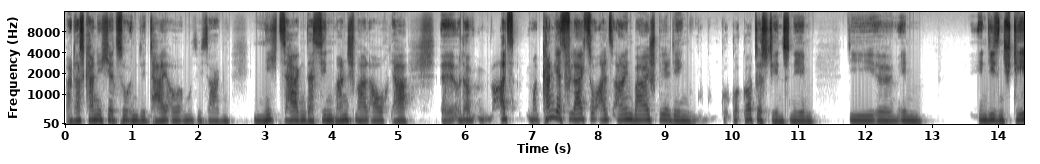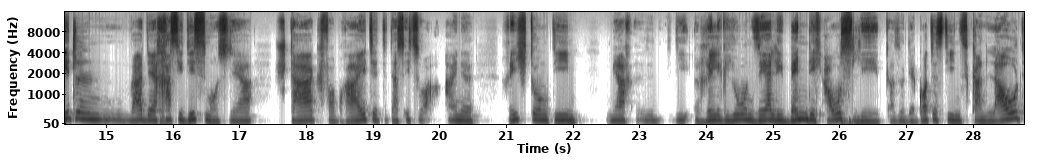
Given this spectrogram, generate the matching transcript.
Ja, das kann ich jetzt so im Detail, aber muss ich sagen, nicht sagen. Das sind manchmal auch, ja, äh, oder als, man kann jetzt vielleicht so als ein Beispiel den Gottesdienst nehmen, die äh, im in diesen Städten war der Chassidismus sehr stark verbreitet. Das ist so eine Richtung, die ja, die Religion sehr lebendig auslebt. Also der Gottesdienst kann laut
